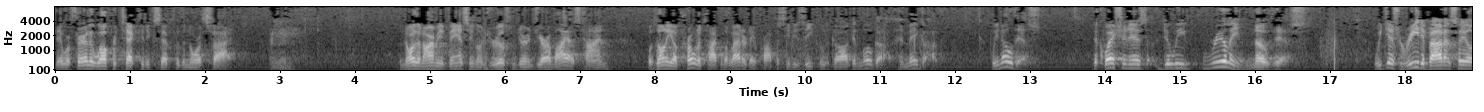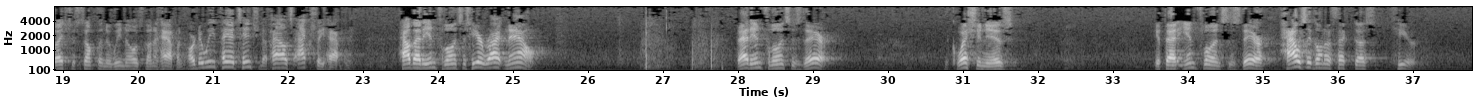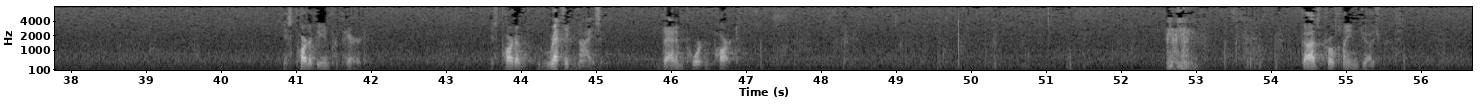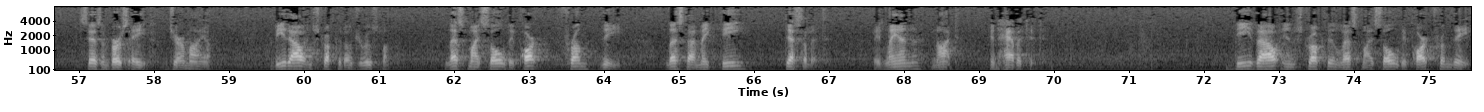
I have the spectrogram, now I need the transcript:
They were fairly well protected except for the north side. the northern army advancing on Jerusalem during Jeremiah's time was only a prototype of the latter day prophecy of Ezekiel's Gog and Magog. And Magog. We know this. The question is, do we really know this? We just read about it and say, oh, that's just something that we know is going to happen. Or do we pay attention to how it's actually happening? How that influence is here right now. That influence is there. The question is, if that influence is there, how's it going to affect us here? Part of being prepared. It's part of recognizing that important part. God's proclaimed judgment. It says in verse 8, Jeremiah, Be thou instructed, O Jerusalem, lest my soul depart from thee, lest I make thee desolate, a land not inhabited. Be thou instructed, lest my soul depart from thee.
